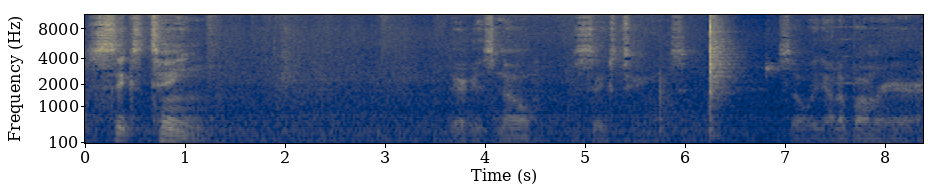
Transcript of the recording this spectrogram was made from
16. There is no 16s. So we got a bummer here.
